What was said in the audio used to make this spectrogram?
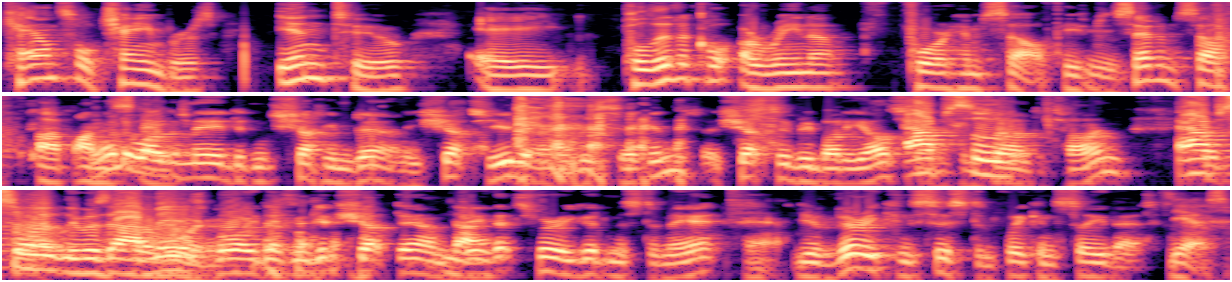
council chambers into a political arena for himself. He mm. set himself up on I wonder the why the mayor didn't shut him down. He shuts you down every second. He shuts everybody else down Absolute, from time to time. Absolutely but, uh, was out the of order. boy doesn't get shut down. no. That's very good, Mr. Mayor. Yeah. You're very consistent. We can see that. Yes.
